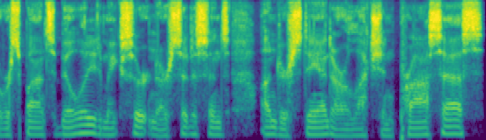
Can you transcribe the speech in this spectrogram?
a responsibility to make certain our citizens understand our election process,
